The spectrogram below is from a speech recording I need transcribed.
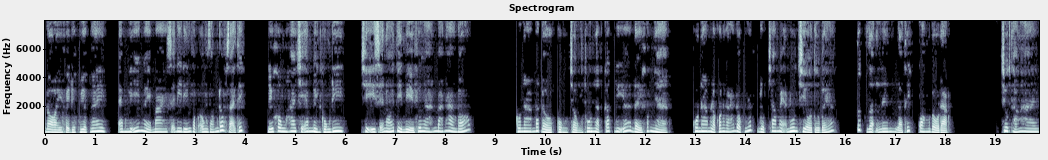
Đòi phải được việc ngay, em nghĩ ngày mai sẽ đi đến gặp ông giám đốc giải thích. Nếu không hai chị em mình cùng đi, chị sẽ nói tỉ mỉ phương án bán hàng đó. Cô Nam bắt đầu cùng chồng thu nhặt các đĩa đầy khắp nhà. Cô Nam là con gái độc nhất được cha mẹ nuông chiều từ bé, tức giận lên là thích quăng đồ đạc. Trước tháng 2,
